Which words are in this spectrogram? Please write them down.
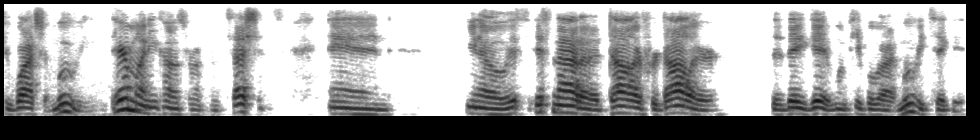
to watch a movie. Their money comes from concessions, and you know it's it's not a dollar for dollar that they get when people buy a movie ticket.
